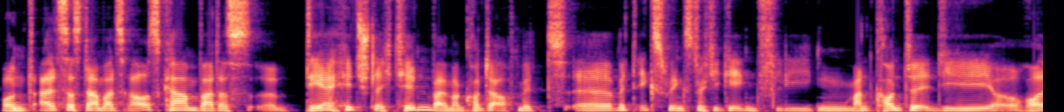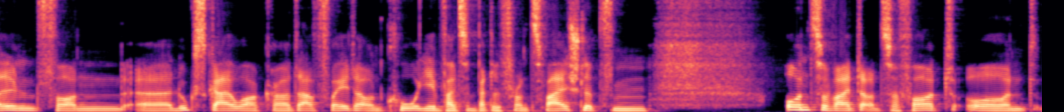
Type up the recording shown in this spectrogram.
Und als das damals rauskam, war das äh, der Hit schlechthin, weil man konnte auch mit äh, mit X-Wings durch die Gegend fliegen, man konnte die Rollen von äh, Luke Skywalker, Darth Vader und Co. jedenfalls in Battlefront 2 schlüpfen und so weiter und so fort und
